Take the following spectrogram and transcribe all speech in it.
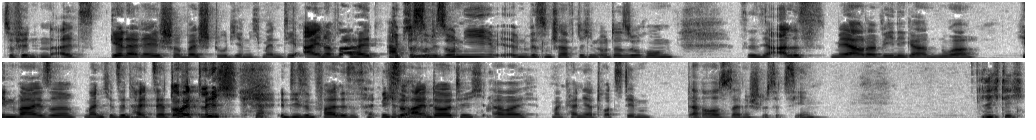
zu finden als generell schon bei Studien. Ich meine, die eine Wahrheit Absolut. gibt es sowieso nie in wissenschaftlichen Untersuchungen. Sind ja alles mehr oder weniger nur Hinweise. Manche sind halt sehr deutlich. Ja. In diesem Fall ist es halt nicht genau. so eindeutig, aber man kann ja trotzdem daraus seine Schlüsse ziehen. Richtig.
